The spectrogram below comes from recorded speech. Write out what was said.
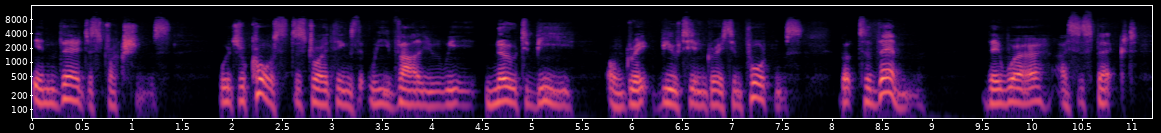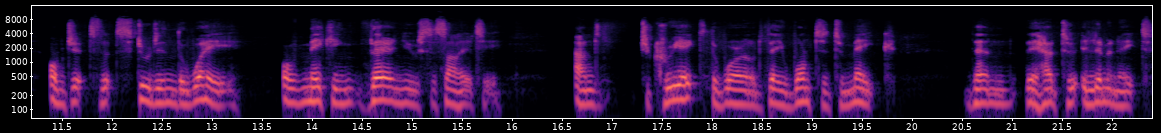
in their destructions, which of course destroy things that we value, we know to be of great beauty and great importance. But to them, they were, I suspect, objects that stood in the way of making their new society and to create the world they wanted to make, then they had to eliminate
